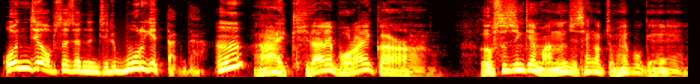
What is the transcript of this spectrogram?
언제 없어졌는지를 모르겠단다. 응? 아이 기다려 보라니까. 없어진 게 맞는지 생각 좀 해보게.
